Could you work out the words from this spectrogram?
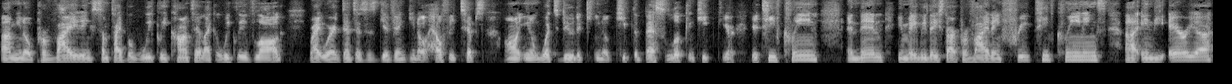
um, you know, providing some type of weekly content, like a weekly vlog, right, where a dentist is giving you know healthy tips on you know what to do to you know keep the best look and keep your your teeth clean, and then you know, maybe they start providing free teeth cleanings uh, in the area.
